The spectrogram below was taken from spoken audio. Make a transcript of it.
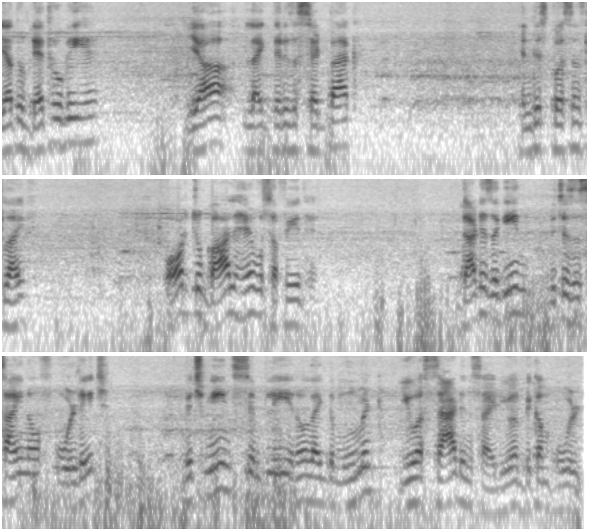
या तो डेथ हो गई है या लाइक देर इज़ अ सेटबैक इन दिस पर्सनस लाइफ और जो बाल हैं वो सफ़ेद है that is again which is a sign of old age which means simply you know like the moment you are sad inside you have become old.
